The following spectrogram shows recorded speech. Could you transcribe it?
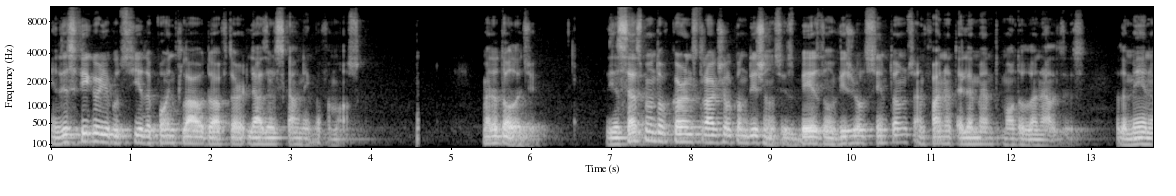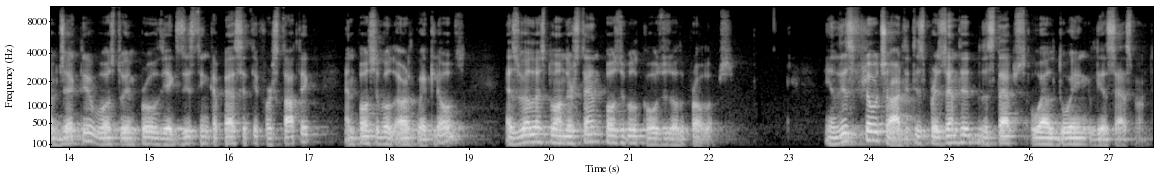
In this figure you could see the point cloud after laser scanning of a mosque. Methodology The assessment of current structural conditions is based on visual symptoms and finite element model analysis. The main objective was to improve the existing capacity for static and possible earthquake loads, as well as to understand possible causes of the problems. In this flowchart it is presented the steps while doing the assessment.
